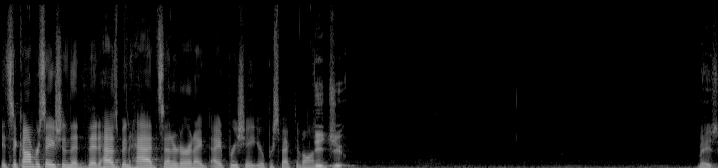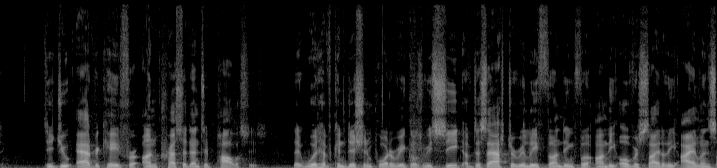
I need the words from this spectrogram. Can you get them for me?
It's a conversation that, that has been had, Senator, and I, I appreciate your perspective on it. Did you? Amazing. Did you advocate for unprecedented policies that would have conditioned Puerto Rico's receipt of disaster relief funding for, on the oversight of the island's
